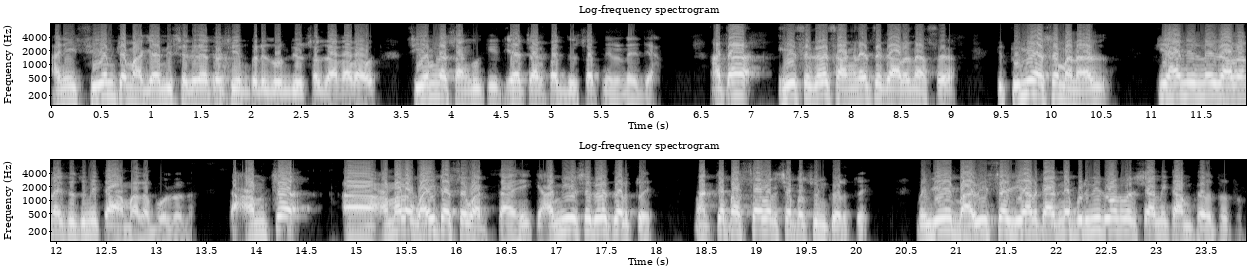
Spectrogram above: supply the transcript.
आणि सीएमच्या मागे आम्ही सगळे आता सीएमकडे दोन दिवसात जाणार आहोत. सीएमला सांगू की या चार पाच दिवसात निर्णय द्या. आता हे सगळं सांगण्याचं कारण असं की तुम्ही असं म्हणाल की हा निर्णय झाला नाही तर तुम्ही का आम्हाला बोलवलं? तर आमचं आम्हाला वाईट असं वाटतं आहे की आम्ही हे सगळं करतोय. मागच्या पाच सहा वर्षापासून करतोय. म्हणजे बावीसचा जी आर काढण्यापूर्वी दोन वर्ष आम्ही काम करत होतो.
